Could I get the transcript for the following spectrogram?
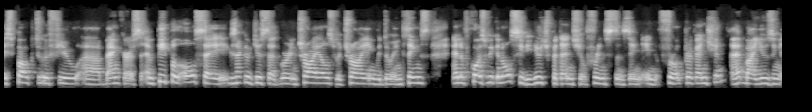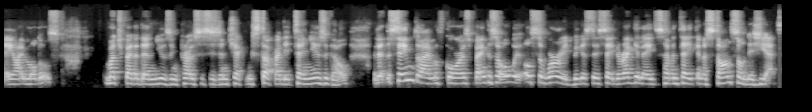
they spoke to a few uh, bankers, and people all say exactly what you said. We're in trials, we're trying, we're doing things. And of course, we can all see the huge potential, for instance, in, in fraud prevention uh, by using AI models. Much better than using processes and checking stuff I did 10 years ago. But at the same time, of course, bankers are always also worried because they say the regulators haven't taken a stance on this yet.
